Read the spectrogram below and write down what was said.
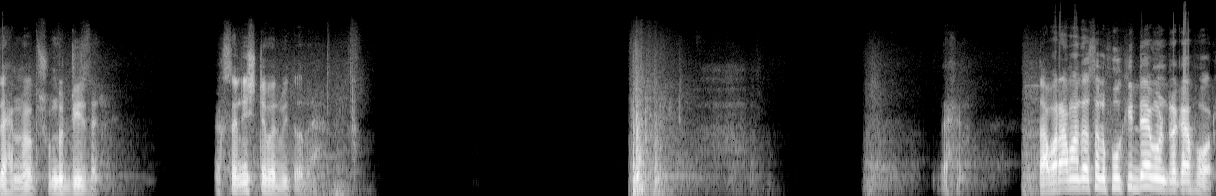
দেখেন কত সুন্দর ডিজাইন দেখছেন স্টেপের ভিতরে। তারপর আমাদের আসলে ফকির ডায়মন্ডের কাপড়।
